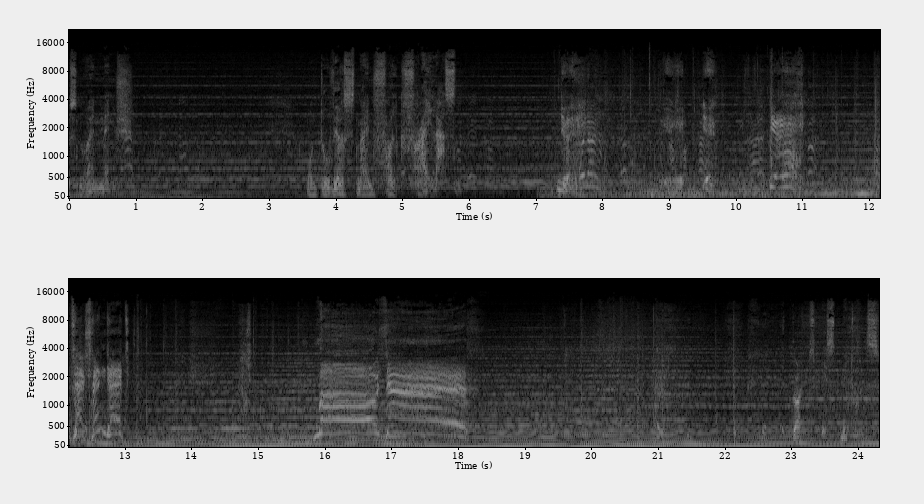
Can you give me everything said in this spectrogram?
Bist nur ein Mensch. Und du wirst mein Volk freilassen. Verschwindet! Moses! Gott ist mit uns.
